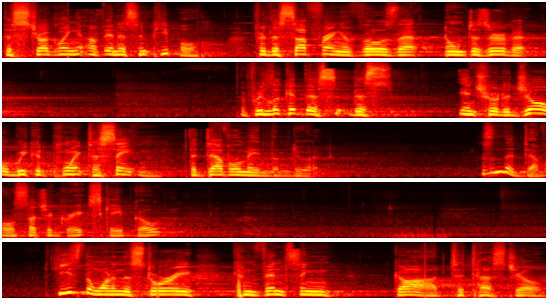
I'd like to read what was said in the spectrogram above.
the struggling of innocent people, for the suffering of those that don't deserve it? If we look at this, this intro to Job, we could point to Satan. The devil made them do it. Isn't the devil such a great scapegoat? He's the one in the story convincing God to test Job.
